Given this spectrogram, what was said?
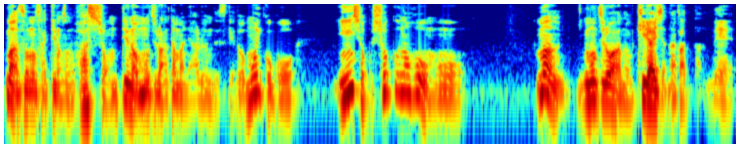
まあそのさっきのそのファッションっていうのはもちろん頭にあるんですけど、もう一個こう、飲食、食の方も、まあ、もちろんあの、嫌いじゃなかったんで、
